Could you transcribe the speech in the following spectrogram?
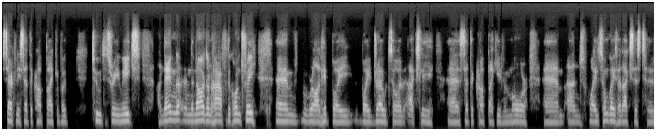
certainly set the crop back about two to three weeks. And then in the northern half of the country, um, we were all hit by by drought, so it actually uh, set the crop back even more. Um, and while some guys had access to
